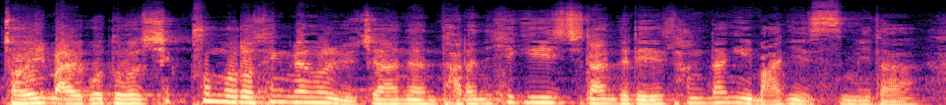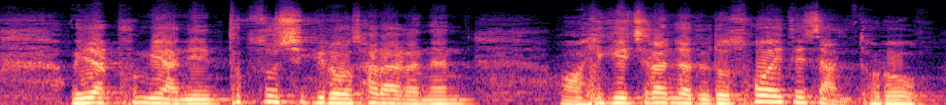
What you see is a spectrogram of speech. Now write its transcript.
저희 말고도 식품으로 생명을 유지하는 다른 희귀 질환들이 상당히 많이 있습니다. 의약품이 아닌 특수 시기로 살아가는 어, 희귀 질환자들도 소외되지 않도록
